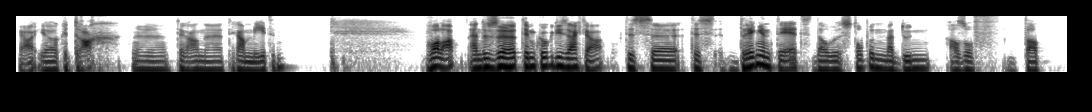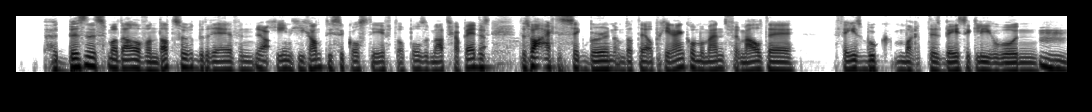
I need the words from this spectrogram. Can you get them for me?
ja, jouw gedrag eh, te, gaan, eh, te gaan meten. Voilà. En dus Tim Cook die zegt, ja, het is, het is dringend tijd dat we stoppen met doen alsof dat het businessmodel van dat soort bedrijven Ja. geen gigantische kosten heeft op onze maatschappij. Dus het is wel echt een sick burn, omdat hij op geen enkel moment vermeldt hij Facebook, maar het is basically gewoon Mhm.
